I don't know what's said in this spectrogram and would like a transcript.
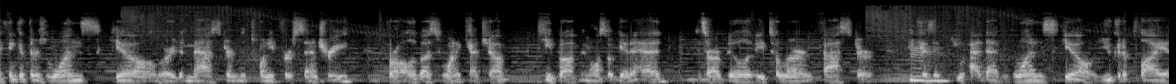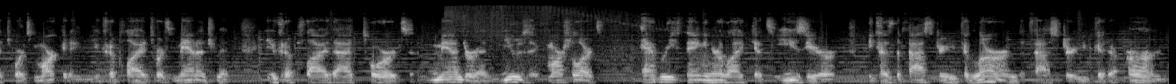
I think if there's one skill or to master in the 21st century for all of us who want to catch up, keep up, and also get ahead, it's our ability to learn faster. Because mm. if you had that one skill, you could apply it towards marketing, you could apply it towards management, you could apply that towards Mandarin, music, martial arts. Everything in your life gets easier because the faster you can learn, the faster you could earn.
